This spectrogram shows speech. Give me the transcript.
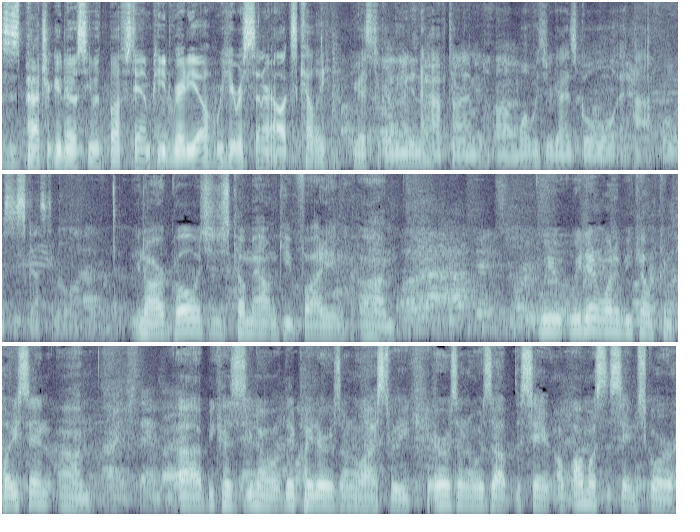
This is Patrick Adosi with Buff Stampede Radio. We're here with center Alex Kelly. You guys took a lead into halftime. Um, what was your guys' goal at half? What was discussed in the locker room? You know, our goal was to just come out and keep fighting. Um, we, we didn't want to become complacent um, uh, because, you know, they played Arizona last week. Arizona was up the same, almost the same score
